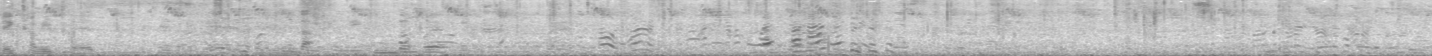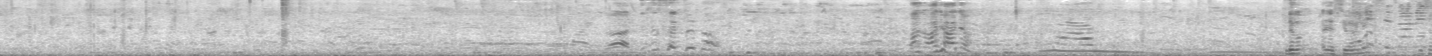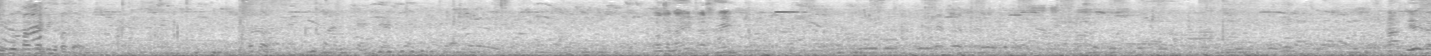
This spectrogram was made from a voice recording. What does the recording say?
big tummy bed. Oh, Uh-huh. God, this is Central Park. 아자, 아자, 아자. देखो शिवानी संकुल पास है कि नहीं पता Beleza?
